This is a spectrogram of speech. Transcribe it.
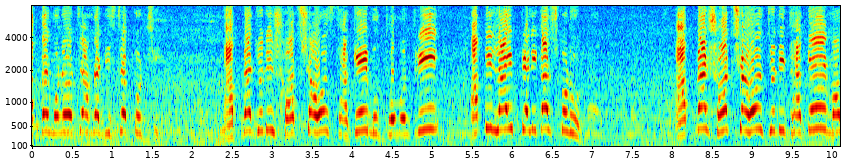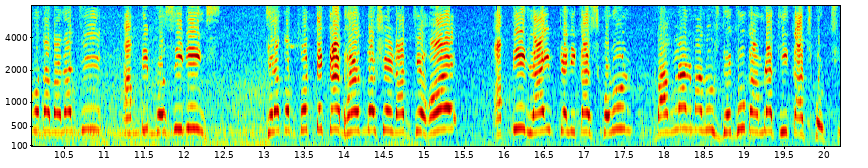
আপনার মনে হচ্ছে আমরা ডিস্টার্ব করছি। আপনার যদি সৎ সাহস থাকে, মুখ্যমন্ত্রী, আপনি লাইভ টেলিকাস্ট করুন। আপনার সৎ সাহস যদি থাকে, মমতা ব্যানার্জি, আপনি প্রসিডিংস যেরকম প্রত্যেকটা ভারতবর্ষের রাজ্যে হয়, আপনি লাইভ টেলিকাস্ট করুন, বাংলার মানুষ দেখুক আমরা কি কাজ করছি।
